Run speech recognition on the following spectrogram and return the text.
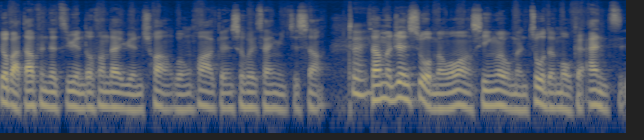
又把大部分的资源都放在原创、文化跟社会参与之上。对，他们认识我们，往往是因为我们做的某个案子，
